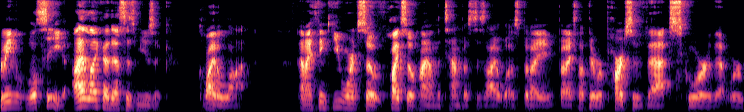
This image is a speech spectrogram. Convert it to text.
I mean, we'll see. I like Adès's music quite a lot, and I think you weren't so quite so high on the Tempest as I was, but I but I thought there were parts of that score that were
